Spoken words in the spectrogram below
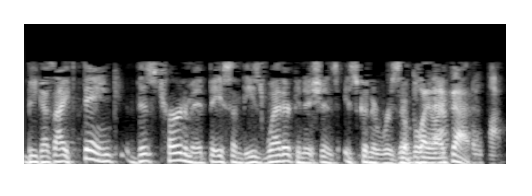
because I think this tournament based on these weather conditions is going to resemble play like that. a lot.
